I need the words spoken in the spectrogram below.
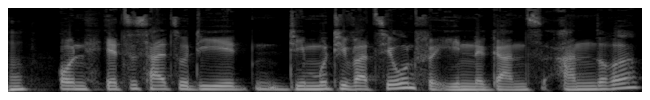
Mhm. Und jetzt ist halt so die, die Motivation für ihn eine ganz andere.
